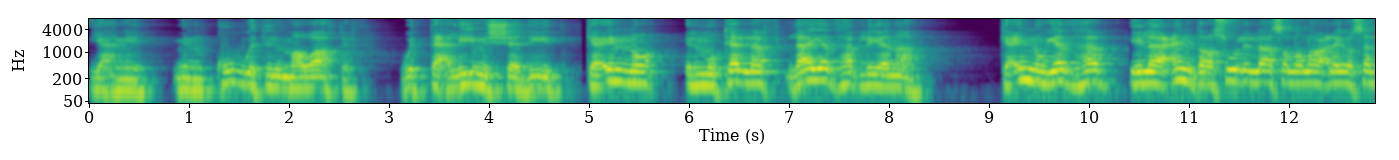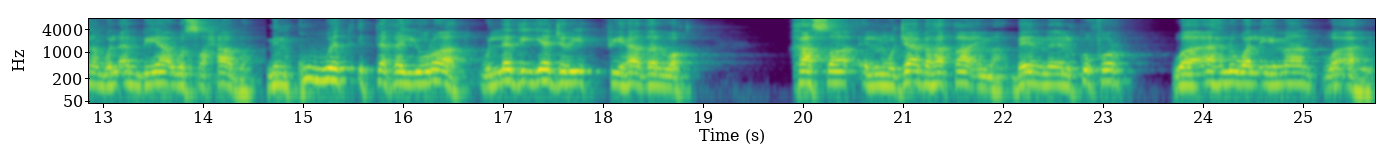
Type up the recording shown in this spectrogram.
يعني من قوة المواقف والتعليم الشديد كأنه المكلف لا يذهب لينام كأنه يذهب إلى عند رسول الله صلى الله عليه وسلم والأنبياء والصحابة من قوة التغيرات والذي يجري في هذا الوقت خاصة المجابهة قائمة بين الكفر وأهله والإيمان وأهله.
